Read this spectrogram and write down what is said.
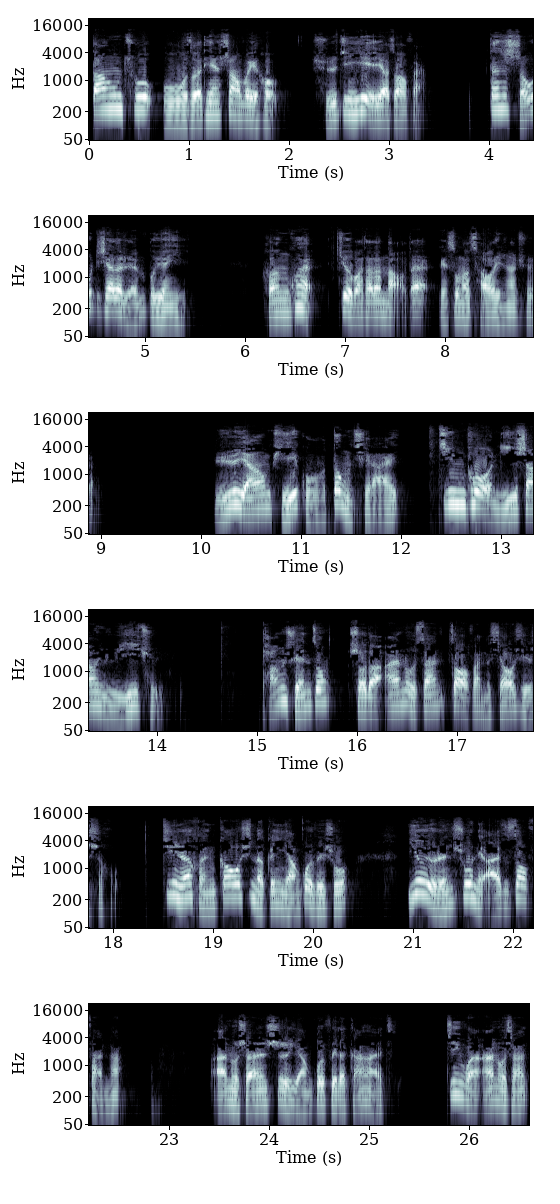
当初武则天上位后，徐敬业要造反，但是手底下的人不愿意，很快就把他的脑袋给送到朝廷上去了。渔阳皮鼓动起来，惊破霓裳羽衣曲。唐玄宗收到安禄山造反的消息的时候，竟然很高兴的跟杨贵妃说：“又有人说你儿子造反了。”安禄山是杨贵妃的干儿子，尽管安禄山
